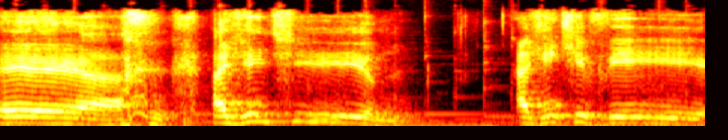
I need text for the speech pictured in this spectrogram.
é... a gente a gente vê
